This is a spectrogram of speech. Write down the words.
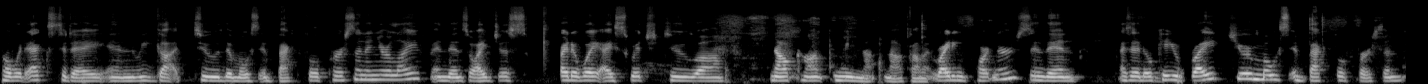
Poet X today and we got to the most impactful person in your life. And then so I just, right away, I switched to um, now, com- I mean, not now comment, writing partners. And then I said, okay, write your most impactful person,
